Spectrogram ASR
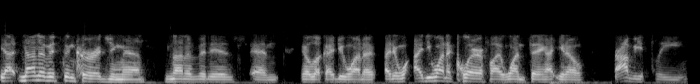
Yeah, none of it's encouraging, man. None of it is. And you know, look, I do want to, I do, I do want to clarify one thing. I, You know, obviously,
